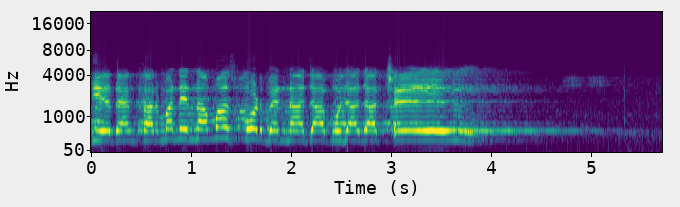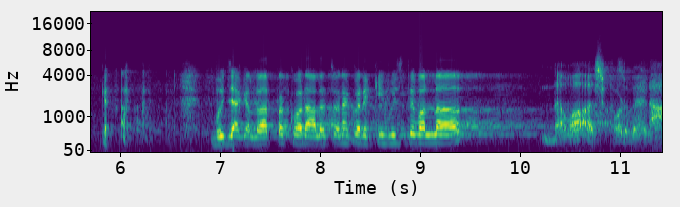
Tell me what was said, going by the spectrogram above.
দিয়ে দেন, তার মানে নামাজ পড়বেন না, যা বোঝা যাচ্ছে। বুঝা গেল, এতক্ষণ আলোচনা করে কি বুঝতে পারলাম? নামাজ পড়বে না।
